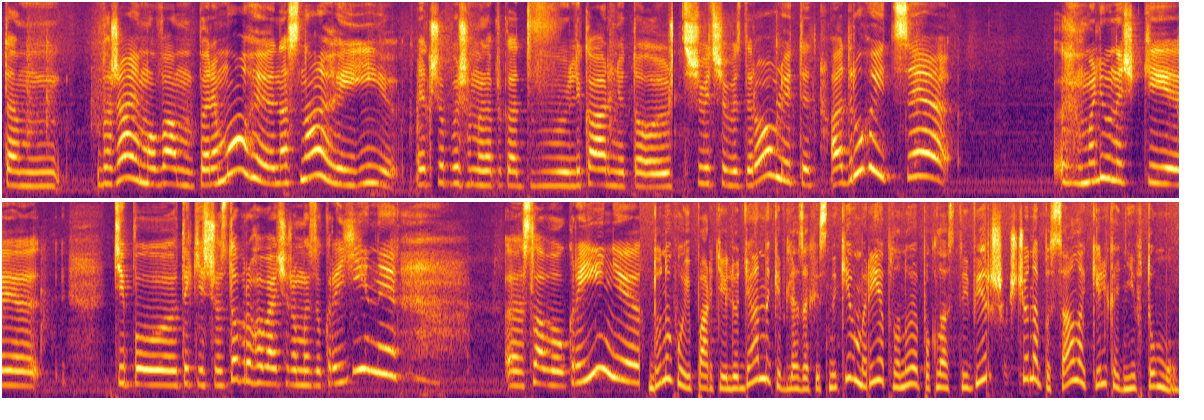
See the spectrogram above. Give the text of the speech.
Там бажаємо вам перемоги, наснаги. І якщо пишемо, наприклад, в лікарню, то швидше виздоровлюйте. А другий це е, малюночки, типу, такі, що з доброго вечора ми з України. е, Слава Україні! До нової партії льодяників для захисників Марія планує покласти вірш, що написала кілька днів тому.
